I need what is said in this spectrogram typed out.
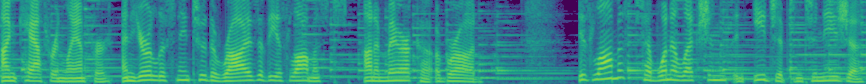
I'm Catherine Lanfer, and you're listening to The Rise of the Islamists on America Abroad. Islamists have won elections in Egypt and Tunisia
